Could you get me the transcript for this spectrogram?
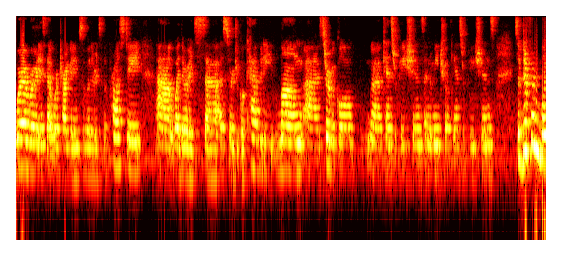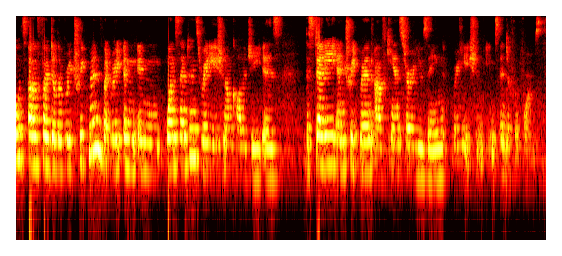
wherever it is that we're targeting. So whether it's the prostate, uh, whether it's uh, a surgical cavity, lung, uh, cervical uh, cancer patients, endometrial cancer patients. So different modes of uh, delivery treatment, but in, in one sentence, radiation oncology is the study and treatment of cancer using radiation beams in different forms.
